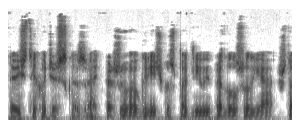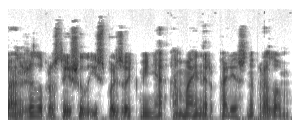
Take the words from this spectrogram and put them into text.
То есть ты хочешь сказать, проживав гречку с подливой, продолжил я, что Анжела просто решила использовать меня, а Майнер полез на пролом?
